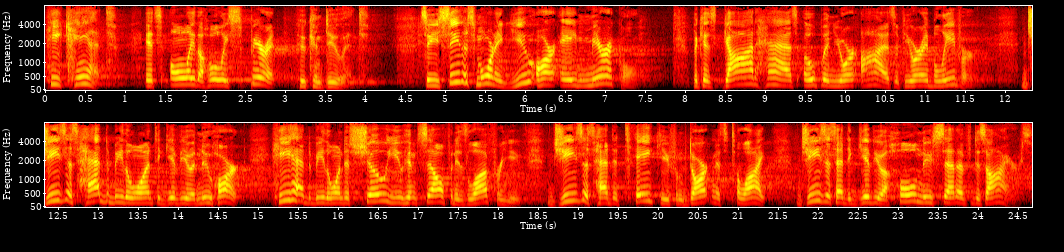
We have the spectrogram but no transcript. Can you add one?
he can't. It's only the Holy Spirit who can do it. So you see, this morning, you are a miracle because God has opened your eyes if you are a believer. Jesus had to be the one to give you a new heart. He had to be the one to show you himself and his love for you. Jesus had to take you from darkness to light. Jesus had to give you a whole new set of desires.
